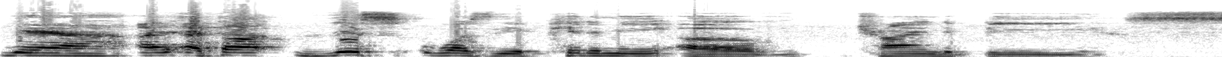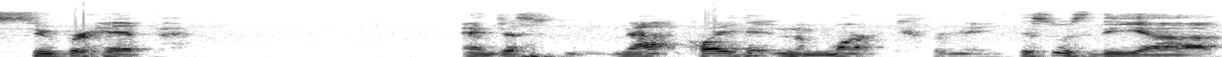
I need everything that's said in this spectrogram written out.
yeah I, I thought this was the epitome of trying to be super hip and just not quite hitting the mark for me this was the uh,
